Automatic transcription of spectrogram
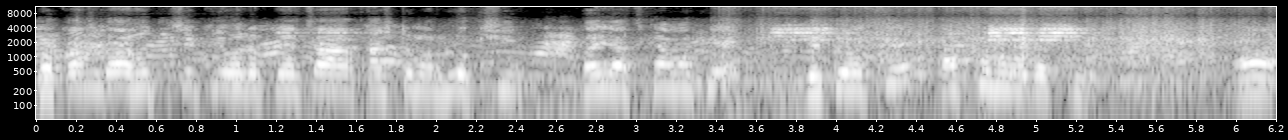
দোকানদার হচ্ছে কি বলে পেঁচা আর কাস্টমার লক্ষ্মী। তাই আজকে আমাকে যেতে হচ্ছে কাস্টমারের কাছে। হ্যাঁ।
